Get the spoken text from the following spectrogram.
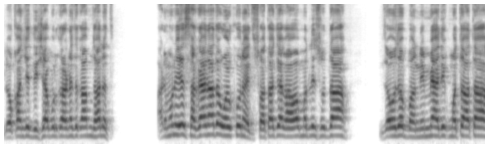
लोकांची दिशाभूल करण्याचं काम झालंच. आणि म्हणून हे सगळ्यांना आता ओळखून आहेत. स्वतःच्या गावामधली सुद्धा जवळजवळ निम्मे अधिक मतं आता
